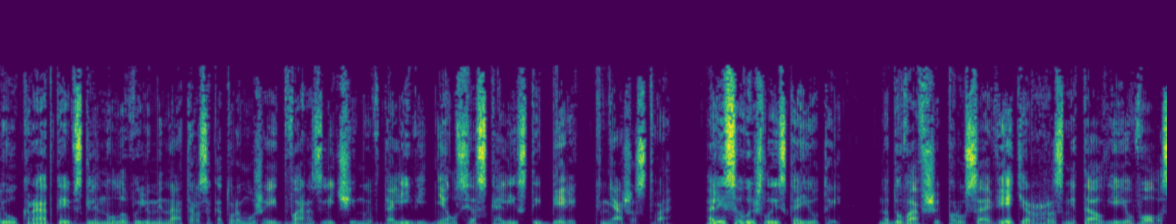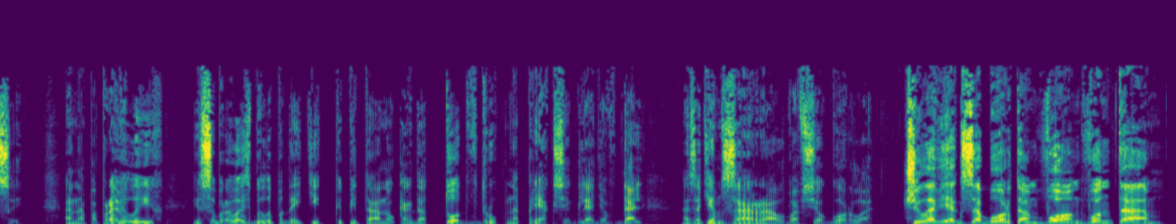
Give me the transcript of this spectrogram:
и украдкой взглянула в иллюминатор, за которым уже едва различимый вдали виднелся скалистый берег княжества. Алиса вышла из каюты — Надувавший паруса ветер разметал ее волосы. Она поправила их и собралась было подойти к капитану, когда тот вдруг напрягся, глядя вдаль, а затем заорал во все горло. «Человек за бортом! Вон! Вон там!»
